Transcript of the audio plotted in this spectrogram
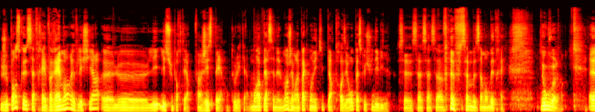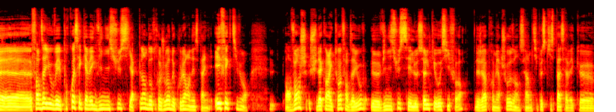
je pense que ça ferait vraiment réfléchir euh, les, supporters. Enfin, j'espère, en tous les cas. Moi, personnellement, j'aimerais pas que mon équipe perde 3-0 parce que je suis débile. Ça, ça, ça, ça, m'embêterait. Donc voilà. Euh, Forza Juve, pourquoi c'est qu'avec Vinicius, il y a plein d'autres joueurs de couleur en Espagne? Effectivement, en revanche, je suis d'accord avec toi, Forza Juve, euh, Vinicius, c'est le seul qui est aussi fort. Déjà, première chose, hein, c'est un petit peu ce qui se passe avec, euh,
